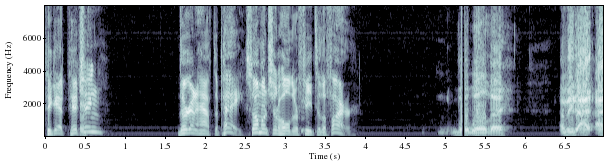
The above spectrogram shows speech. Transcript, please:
to get pitching, they're going to have to pay. Someone should hold their feet to the fire. But will they? I mean, I, I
